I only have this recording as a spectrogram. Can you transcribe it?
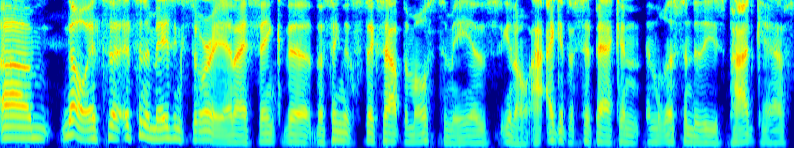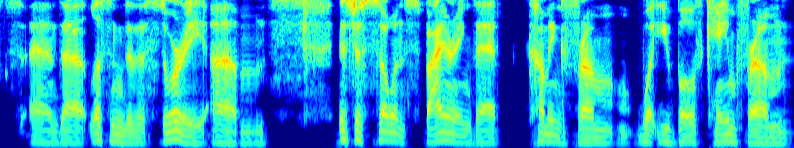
Um, no, it's a, it's an amazing story, and I think the the thing that sticks out the most to me is you know I, I get to sit back and, and listen to these podcasts and uh, listening to this story. Um, it's just so inspiring that coming from what you both came from,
